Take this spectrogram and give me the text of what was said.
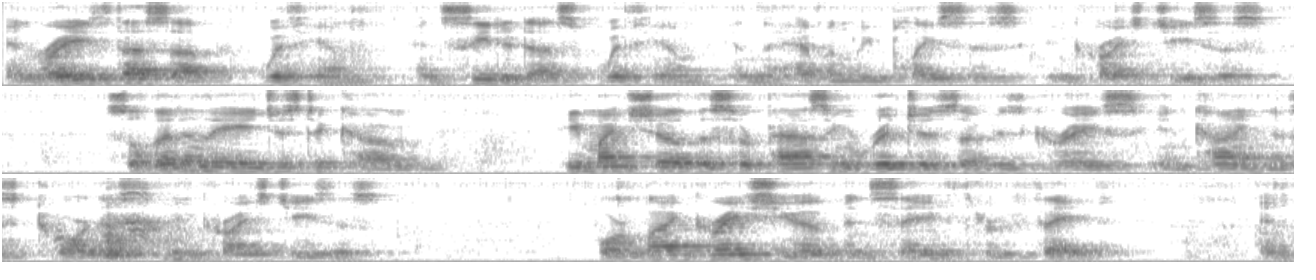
and raised us up with him, and seated us with him in the heavenly places in Christ Jesus, so that in the ages to come he might show the surpassing riches of his grace in kindness toward us in Christ Jesus. For by grace you have been saved through faith, and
